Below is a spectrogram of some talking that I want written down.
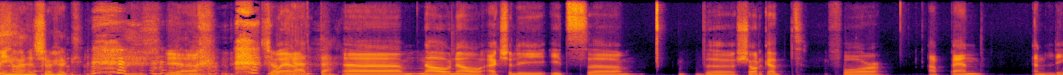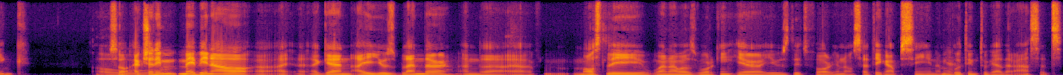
female shortcut. Yeah. well, Shortcut. um, no, no. Actually, it's um, the shortcut for append and link. Oh. So actually, maybe now uh, I, again I use Blender, and uh, uh, mostly when I was working here, I used it for you know setting up scene and Yeah. putting together assets.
